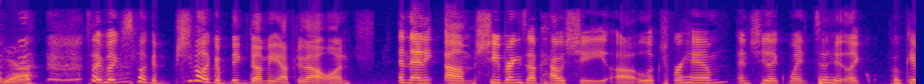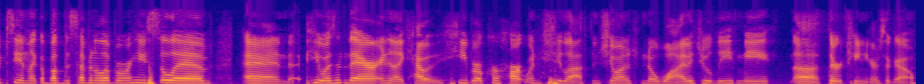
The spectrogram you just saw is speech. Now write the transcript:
Yeah. so I feel like just felt like a she felt like a big dummy after that one. And then um she brings up how she uh looked for him and she like went to hit like Poughkeepsie and like above the 7-Eleven where he used to live and he wasn't there and like how he broke her heart when she left and she wanted to know why did you leave me uh 13 years ago.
